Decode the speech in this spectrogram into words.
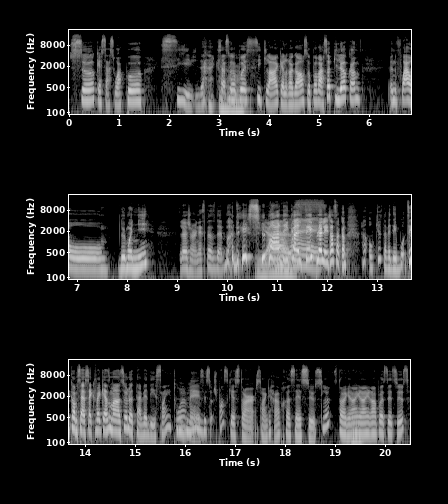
ça, que ça soit pas si évident, que ça soit Mhm. pas si clair, que le regard soit pas vers ça. Puis là, comme une fois aux deux mois et demi, là, j'ai une espèce de body super Yeah. décolleté. Ouais. Puis là, les gens sont comme Ah, OK, t'avais des beaux. Tu sais, comme ça, ça fait quasiment ça, là, t'avais des seins, toi. Mhm. Mais c'est ça. Je pense que c'est un, c'est un grand processus, là. C'est un grand, Ouais. grand, grand processus.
